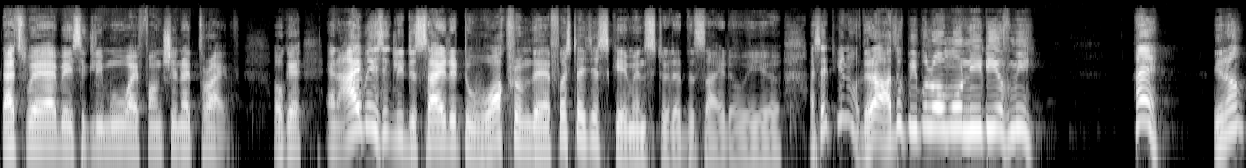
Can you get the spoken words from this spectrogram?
That's where I basically move, I function, I thrive. Okay? And I basically decided to walk from there. First, I just came and stood at the side over here. I said, you know, there are other people who are more needy of me. Hey, you know?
